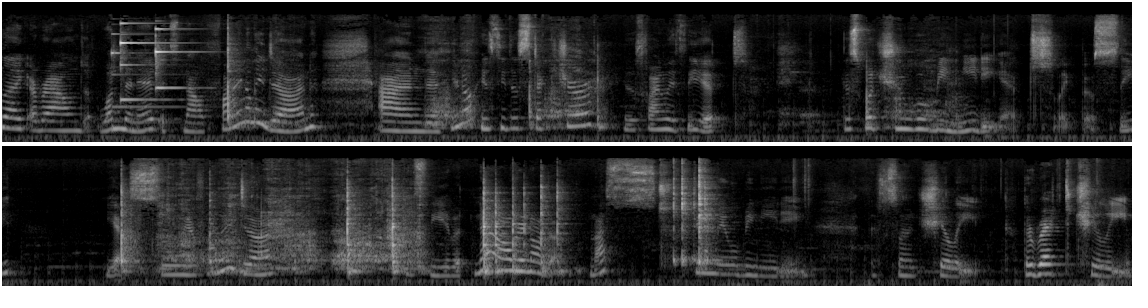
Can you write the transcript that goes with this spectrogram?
like around one minute it's now finally done. And you know you see this texture? You just finally see it this is what you will be needing it like this see? Yes so we're finally done. Let's see but now we're not done. Last thing we will be needing is some chili the red chili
